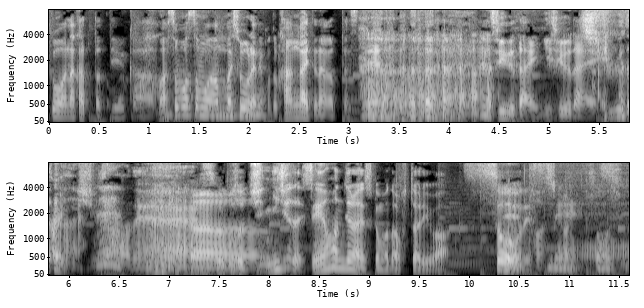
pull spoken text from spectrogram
考はなかったっていうか、まあそもそもあんまり将来のこと考えてなかったですね。10代、20代。10代、20代はね。それこそじ20代前半じゃないですか、まだ二人は。そうですね。そうですね。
